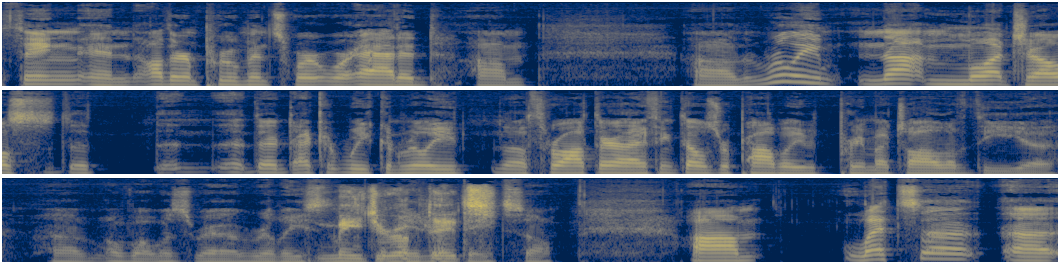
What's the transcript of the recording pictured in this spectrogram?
thing and other improvements were were added. Um, uh, really not much else that that I could we could really uh, throw out there. I think those were probably pretty much all of the uh, uh, of what was re- released. Major the updates. So, um, let's uh, uh,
